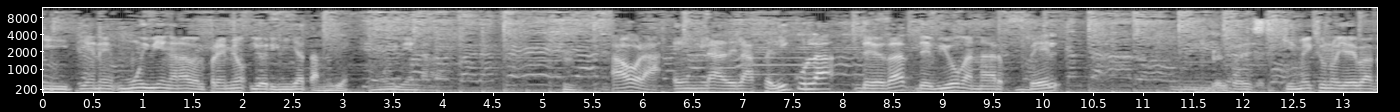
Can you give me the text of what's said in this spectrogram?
y tiene muy bien ganado el premio y Orimilla también, muy bien ganado. Ahora, en la de la película, de verdad debió ganar Bell. Pues Kimex uno ya iba,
